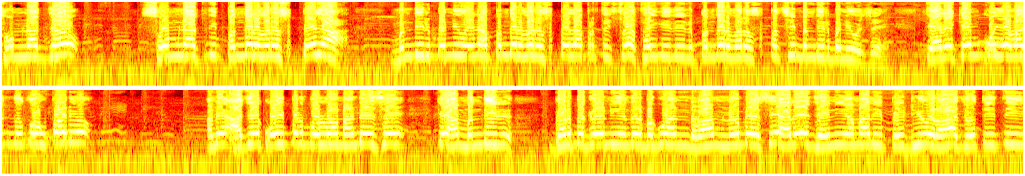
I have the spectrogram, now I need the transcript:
સોમનાથ જાઓ. સોમનાથની પંદર વર્ષ પહેલાં મંદિર બન્યું, એના પંદર વર્ષ પહેલાં પ્રતિષ્ઠા થઈ ગઈ હતી અને પંદર વર્ષ પછી મંદિર બન્યું છે. ત્યારે કેમ કોઈ અવાજ નહોતો ઉપાડ્યો? અને આજે કોઈ પણ બોલવા માંડે છે કે આ મંદિર ગર્ભગૃહની અંદર ભગવાન રામ ન બેસે, અરે જેની અમારી પેઢીઓ રાહ જોતી હતી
